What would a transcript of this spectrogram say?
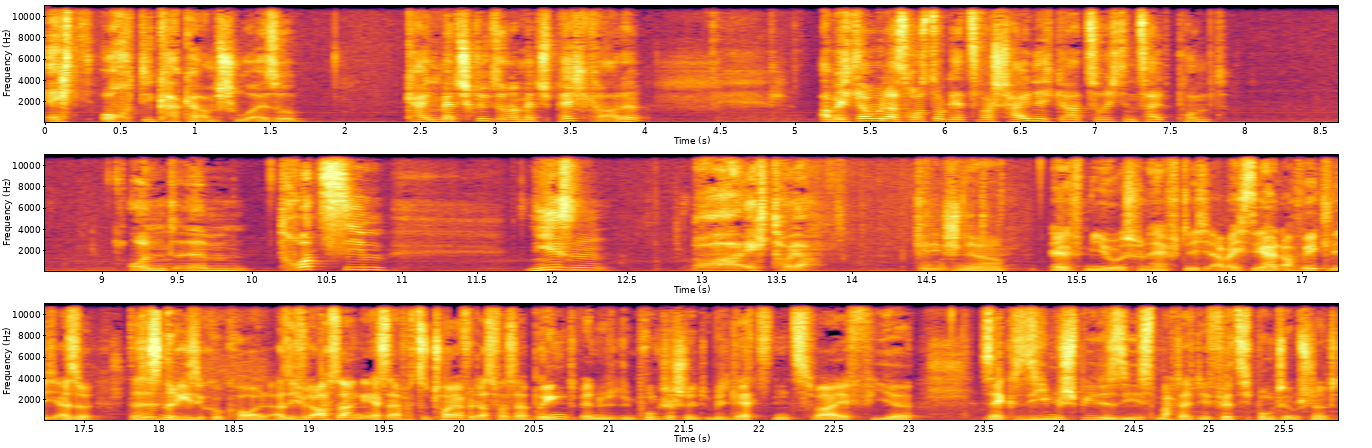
echt auch die Kacke am Schuh. Also kein Matchglück, sondern Matchpech gerade. Aber ich glaube, dass Rostock jetzt wahrscheinlich gerade zur richtigen Zeit kommt. Und ähm, trotzdem Nielsen, boah, echt teuer für den Schnitt. Ja. 11 Mio ist schon heftig, aber ich sehe halt auch wirklich, also das ist ein Risikocall. Also ich würde auch sagen, er ist einfach zu teuer für das, was er bringt. Wenn du den Punkteschnitt über die letzten zwei, vier, sechs, sieben Spiele siehst, macht er dir 40 Punkte im Schnitt.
